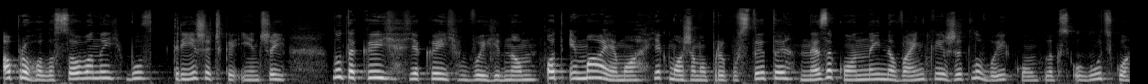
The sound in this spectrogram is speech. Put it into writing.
а проголосований був трішечки інший. Ну, такий, який вигідно. От і маємо, як можемо припустити, незаконний новенький житловий комплекс у Луцьку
